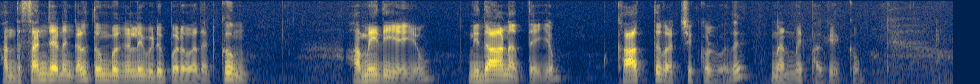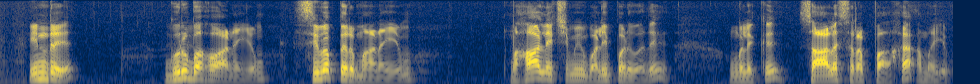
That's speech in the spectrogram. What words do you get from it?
அந்த சஞ்சனங்கள் துன்பங்களை விடுபடுவதற்கும் அமைதியையும் நிதானத்தையும் காத்து ரட்சிக்கொள்வது நன்மை பகிக்கும். இன்று குரு பகவானையும் சிவபெருமானையும் மகாலட்சுமி வழிபடுவது உங்களுக்கு சால சிறப்பாக அமையும்.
